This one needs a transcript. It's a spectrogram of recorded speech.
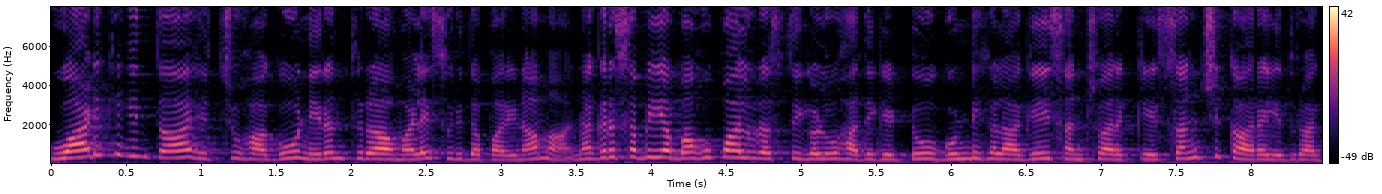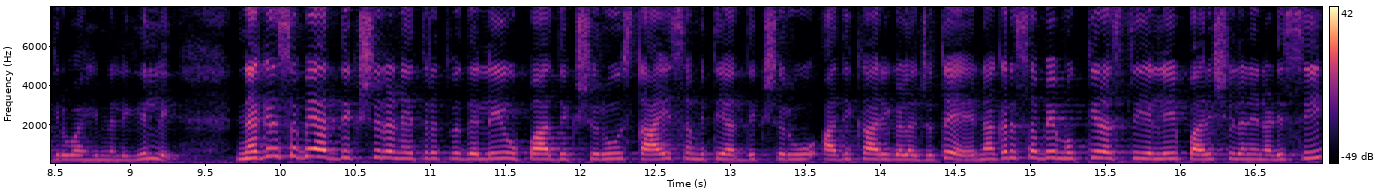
ವಾಡಿಕೆಗಿಂತ ಹೆಚ್ಚು ಹಾಗೂ ನಿರಂತರ ಮಳೆ ಸುರಿದ ಪರಿಣಾಮ ನಗರಸಭೆಯ ಬಹುಪಾಲು ರಸ್ತೆಗಳು ಹದಿಗೆಟ್ಟು ಗುಂಡಿಗಳಾಗಿ ಸಂಚಾರಕ್ಕೆ ಸಂಚಿಕಾರ ಎದುರಾಗಿರುವ ಹಿನ್ನೆಲೆಯಲ್ಲಿ ನಗರಸಭೆ ಅಧ್ಯಕ್ಷರ ನೇತೃತ್ವದಲ್ಲಿ ಉಪಾಧ್ಯಕ್ಷರು, ಸ್ಥಾಯಿ ಸಮಿತಿ ಅಧ್ಯಕ್ಷರು, ಅಧಿಕಾರಿಗಳ ಜೊತೆ ನಗರಸಭೆ ಮುಖ್ಯ ರಸ್ತೆಯಲ್ಲಿ ಪರಿಶೀಲನೆ ನಡೆಸಿ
